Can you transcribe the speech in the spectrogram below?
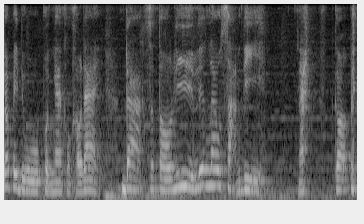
ก็ไปดูผลงานของเขาได้ดักสตอรี่เรื่องเล่า 3D นะ ก็เป็น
